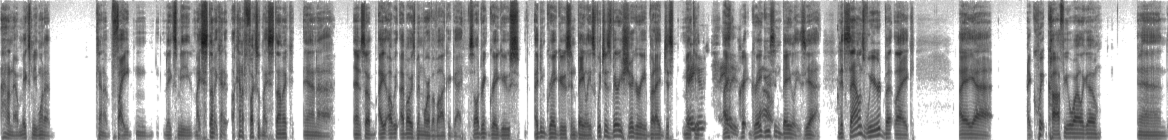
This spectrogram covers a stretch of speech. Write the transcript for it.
I don't know, makes me want to kind of fight and makes me my stomach kind of kind of fucks with my stomach and uh and so I always I've always been more of a vodka guy. So I'll drink Grey Goose. I drink Grey Goose and Bailey's, which is very sugary, but I just make it I Grey, Grey Wow. Goose and Bailey's, yeah. And it sounds weird, but like I uh I quit coffee a while ago and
